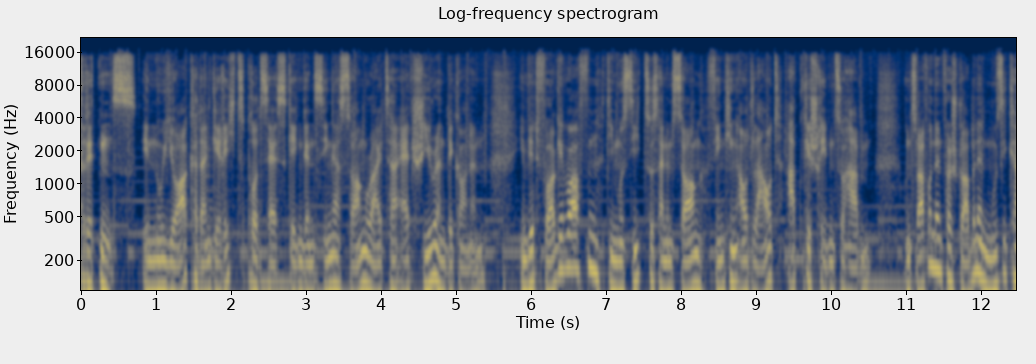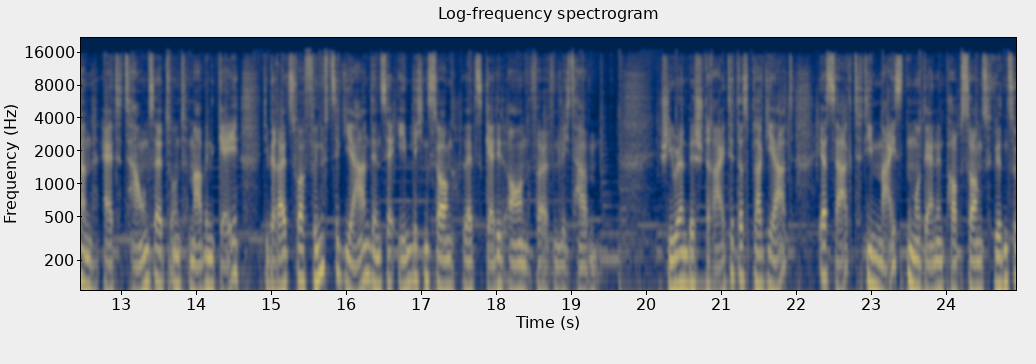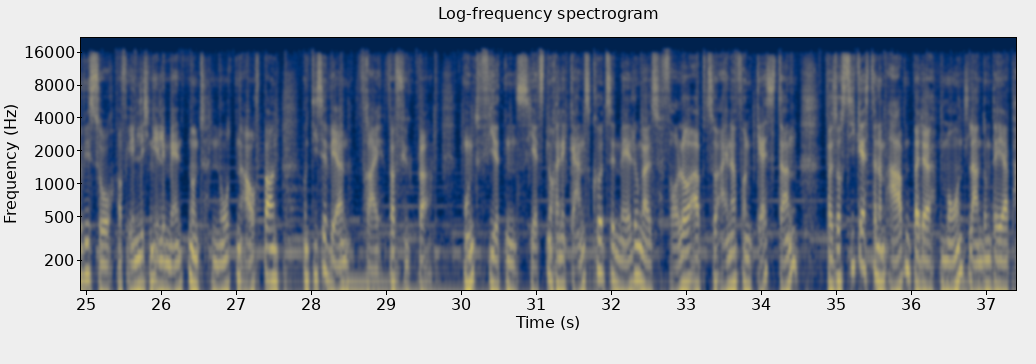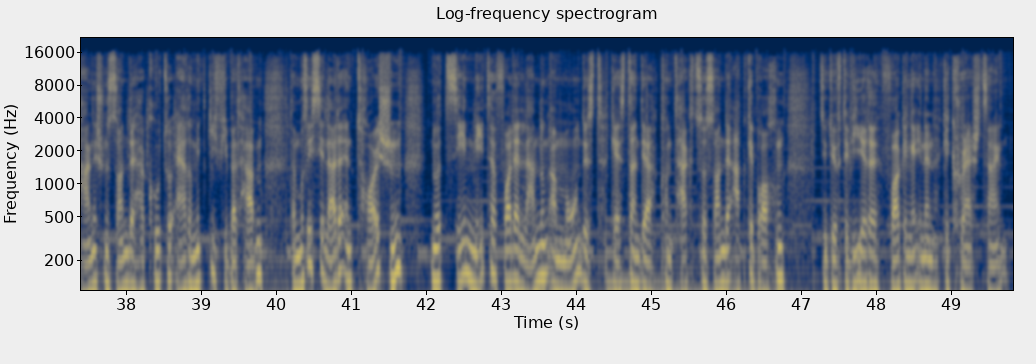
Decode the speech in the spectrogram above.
Drittens. In New York hat ein Gerichtsprozess gegen den Singer-Songwriter Ed Sheeran begonnen. Ihm wird vorgeworfen, die Musik zu seinem Song Thinking Out Loud abgeschrieben zu haben. Und zwar von den verstorbenen Musikern Ed Townsend und Marvin Gaye, die bereits vor 50 Jahren den sehr ähnlichen Song Let's Get It On veröffentlicht haben. Sheeran bestreitet das Plagiat. Er sagt, die meisten modernen Pop-Songs würden sowieso auf ähnlichen Elementen und Noten aufbauen und diese wären frei verfügbar. Und viertens, jetzt noch eine ganz kurze Meldung als Follow-up zu einer von gestern. Falls auch Sie gestern am Abend bei der Mondlandung der japanischen Sonde Hakuto R mitgefiebert haben, dann muss ich Sie leider enttäuschen. Nur 10 Meter vor der Landung am Mond ist gestern der Kontakt zur Sonde abgebrochen. Sie dürfte wie ihre VorgängerInnen gecrashed sein.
